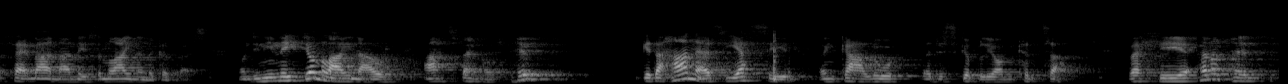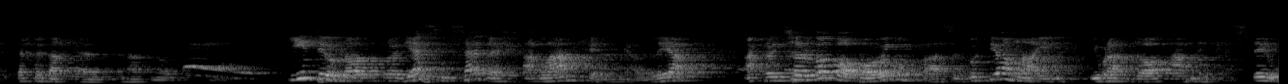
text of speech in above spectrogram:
y thema yna nes ymlaen yn y gyfres. Ond i ni'n neidio ymlaen nawr at benod pump, gyda hanes Iesu yn galw y disgyblion cyntaf. Felly, penod 5, dechrau darllen yn adnod. Un diwrnod, roedd Iesu'n sefyll ar lan llyn Galilea, ac roedd tyrfo bobl o'i gwmpas yn gwythio ymlaen i wrando ar neges Dyw.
